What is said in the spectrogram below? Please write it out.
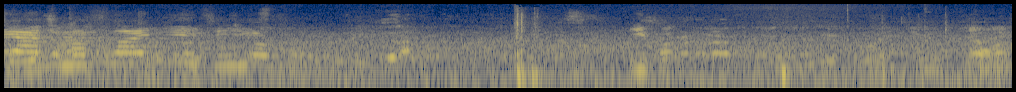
рядом, отслоните ее! И. Да, и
